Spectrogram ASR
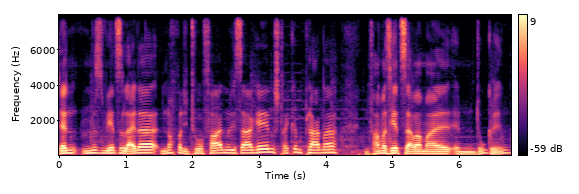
Denn müssen wir jetzt leider nochmal die Tour fahren, würde ich sagen. Streckenplaner. Dann fahren wir es jetzt aber mal im Dunkeln.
